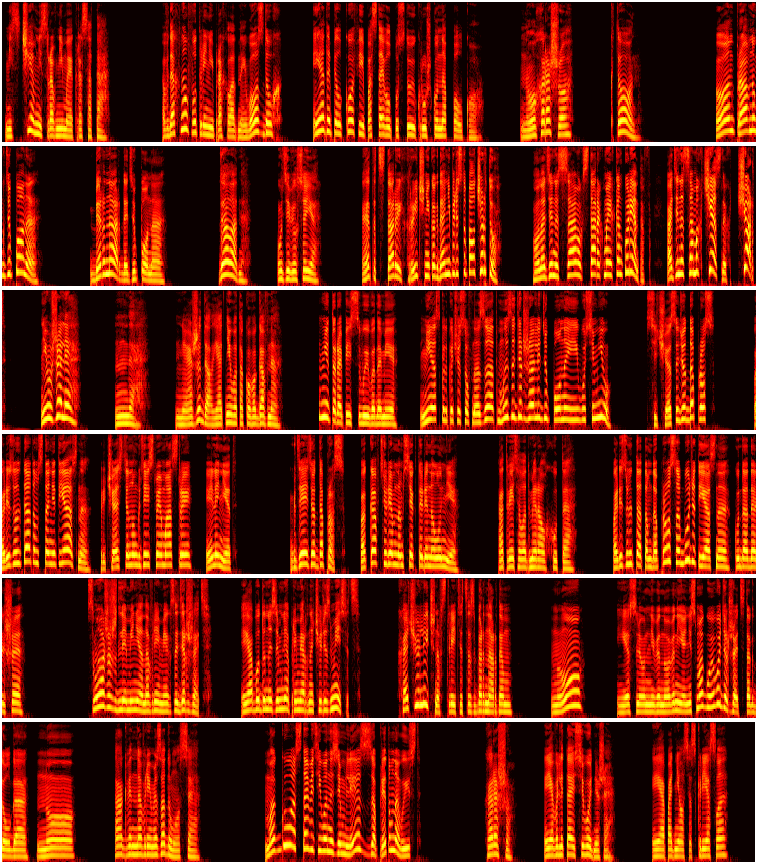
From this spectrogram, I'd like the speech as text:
ни с чем не сравнимая красота. Вдохнув утренний прохладный воздух, я допил кофе и поставил пустую кружку на полку. «Ну, хорошо. Кто он?» «Он правнук Дюпона. Бернарда Дюпона». «Да ладно», — удивился я. «Этот старый хрыч никогда не переступал черту. Он один из самых старых моих конкурентов, один из самых честных, черт! Неужели...» «Да, не ожидал я от него такого говна». «Не торопись с выводами. Несколько часов назад мы задержали Дюпона и его семью. Сейчас идет допрос. По результатам станет ясно, причастен он к действиям Астры или нет. Где идет допрос? Пока в тюремном секторе на Луне», — ответил адмирал Хута. «По результатам допроса будет ясно, куда дальше». «Сможешь для меня на время их задержать?» Я буду на Земле примерно через месяц. Хочу лично встретиться с Бернардом. Ну, если он невиновен, я не смогу его держать так долго, но...» Агвин на время задумался. «Могу оставить его на земле с запретом на выезд». «Хорошо. Я вылетаю сегодня же». Я поднялся с кресла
